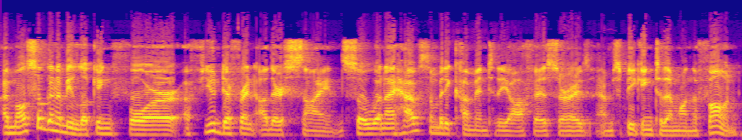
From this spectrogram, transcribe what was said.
I'm also going to be looking for a few different other signs. So when I have somebody come into the office or I'm speaking to them on the phone,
